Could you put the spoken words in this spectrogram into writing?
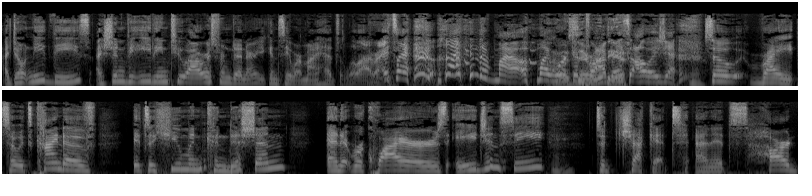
I don't need these. I shouldn't be eating two hours from dinner. You can see where my head's a little out, right? So the- my my work in progress always, yeah. So right, so it's kind of it's a human condition, and it requires agency Mm-hmm. to check it, and it's hard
